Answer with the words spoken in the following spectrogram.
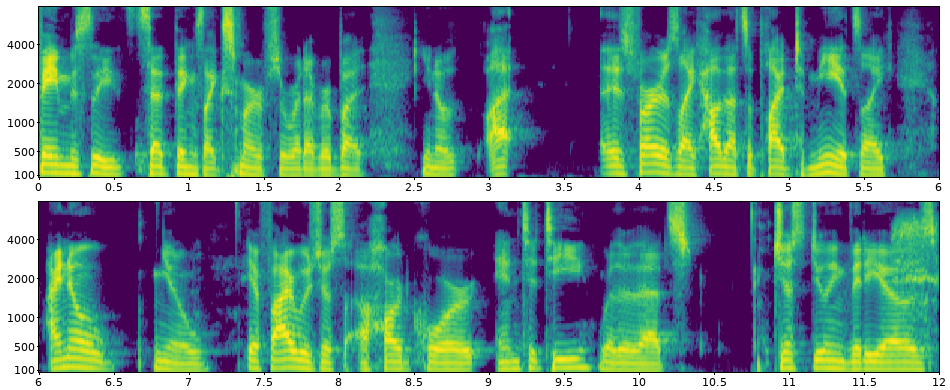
famously said things like Smurfs or whatever. But you know, I, as far as like how that's applied to me, it's like I know, you know, if I was just a hardcore entity, whether that's just doing videos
